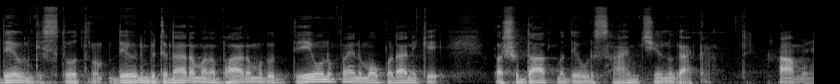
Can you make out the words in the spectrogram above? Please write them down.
దేవునికి స్తోత్రం. దేవుని బిడ్డనారా మన భారములు దేవుని పైన మోపడానికి పరిశుద్ధాత్మ దేవుడు సాయం చేయునుగాక. ఆమె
